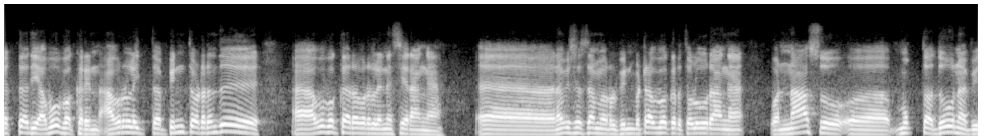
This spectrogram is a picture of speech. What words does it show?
யக்ததி அபுபக்கரின் அவர்களை பின்தொடர்ந்து அபுபக்கர் அவர்கள் என்ன செய்கிறாங்க நபிசாஸ்லாம் அவர்கள் பின்பற்றி அபுபக்கர் தொழுகிறாங்க. ஒன்னாசு முக்தது நபி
